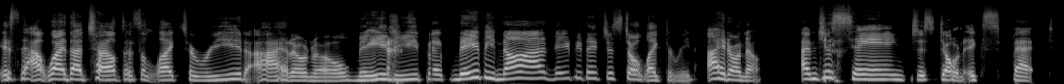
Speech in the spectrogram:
is that why that child doesn't like to read? I don't know. Maybe, but maybe not. Maybe they just don't like to read. I don't know. I'm just saying, just don't expect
